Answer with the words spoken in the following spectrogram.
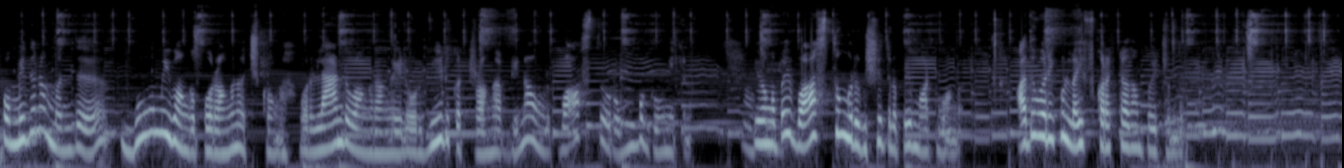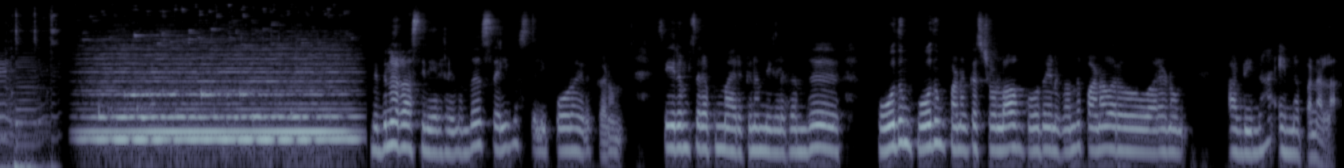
இப்போ மிதுனம் வந்து பூமி வாங்க போறாங்கன்னு வச்சுக்கோங்க. ஒரு லேண்டு வாங்குறாங்க இல்லை ஒரு வீடு கட்டுறாங்க அப்படின்னா அவங்களுக்கு வாஸ்து ரொம்ப கவனிக்கணும். இவங்க போய் வாஸ்துங்கிற விஷயத்துல போய் மாட்டுவாங்க. அது வரைக்கும் லைஃப் கரெக்டாக தான் போயிட்டு இருந்தது. மிதுனராசினியர்கள் வந்து செல்வ செழிப்போட இருக்கணும். சீரும் சிறப்புமா இருக்கணும். எங்களுக்கு வந்து போதும் போதும் பண கஷ்டம்லாம் போதும். எனக்கு வந்து பண வரவு வரணும். அப்படின்னா என்ன பண்ணலாம்?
